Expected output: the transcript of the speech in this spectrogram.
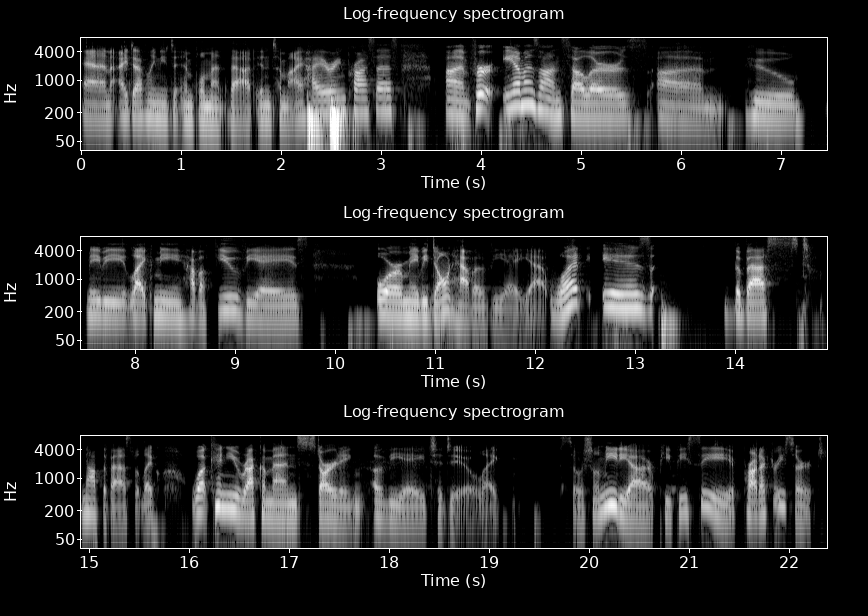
And I definitely need to implement that into my hiring process. Um, for Amazon sellers um, who maybe, like me, have a few VAs or maybe don't have a VA yet, what is the best, not the best, but like what can you recommend starting a VA to do? Like social media or PPC, product research?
